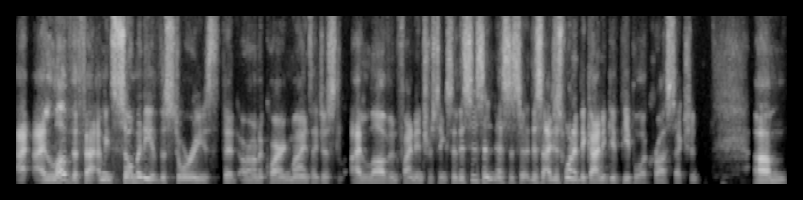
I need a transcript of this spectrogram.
I, I love the fact. I mean, so many of the stories that are on acquiring minds, I just I love and find interesting. So this isn't necessary. This I just wanted to kind of give people a cross section. Um,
